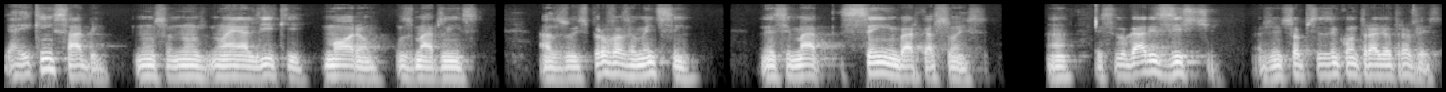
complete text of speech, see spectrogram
e aí, quem sabe, não, não, não é ali que moram os marlins azuis? Provavelmente sim. Nesse mar sem embarcações. Né? Esse lugar existe. A gente só precisa encontrar ele outra vez.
